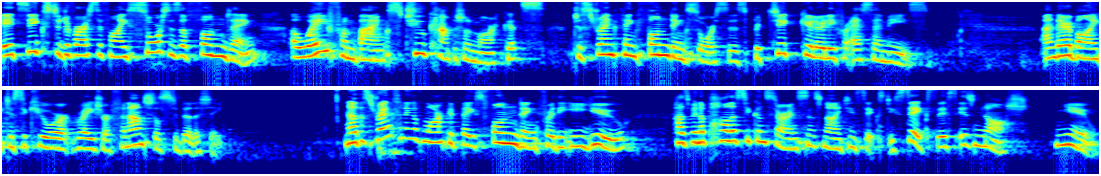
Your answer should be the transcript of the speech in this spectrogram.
It seeks to diversify sources of funding away from banks to capital markets to strengthen funding sources, particularly for SMEs, and thereby to secure greater financial stability. Now, the strengthening of market based funding for the EU has been a policy concern since 1966. This is not new.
